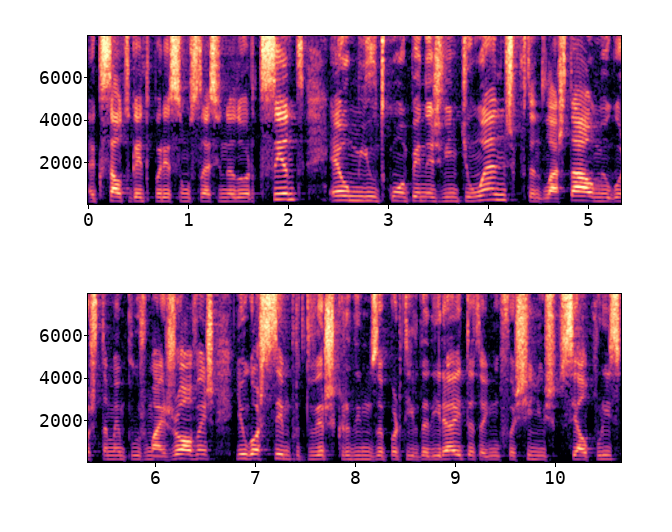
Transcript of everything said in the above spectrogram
a que Southgate pareça um selecionador decente. É um miúdo com apenas 21 anos, portanto lá está, o meu gosto também pelos mais jovens. E eu gosto sempre de ver esquerdinos a partir da direita, tenho um fascínio especial por isso,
